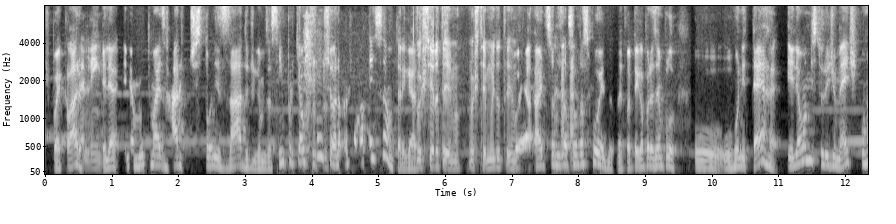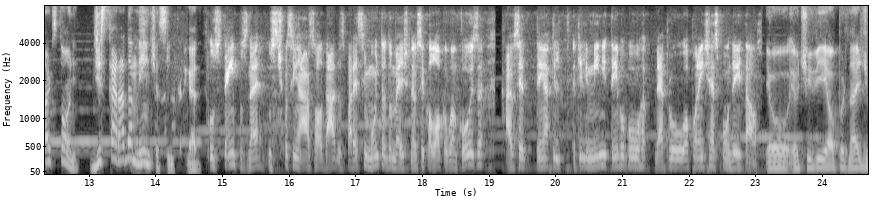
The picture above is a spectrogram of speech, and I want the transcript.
Tipo, é claro, é lindo. Ele, é, ele é muito mais hearthstoneizado, digamos assim, porque é o que funciona pra chamar atenção, tá ligado? Gostei do tema. Gostei muito do tema. É a hearthstonização das coisas, né? Tu vai pegar, por exemplo, o, o Rune Terra, ele é uma mistura de Magic com Hearthstone. Descaradamente, assim, tá ligado? Os tempos, né? Os, tipo assim, as rodadas parecem muito a do Magic, né? Você coloca alguma coisa, aí você tem aquele, aquele mini tempo pro, né, pro oponente responder e tal. Eu, eu tive a oportunidade de.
